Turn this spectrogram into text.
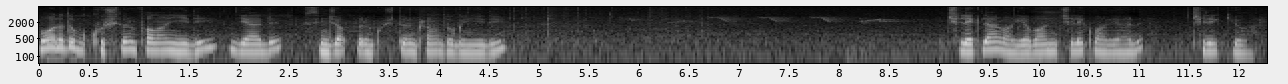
Bu arada bu kuşların falan yediği yerde sincapların, kuşların, groundhog'un yediği çilekler var. Yabani çilek var yerde. Çilek yiyorlar.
